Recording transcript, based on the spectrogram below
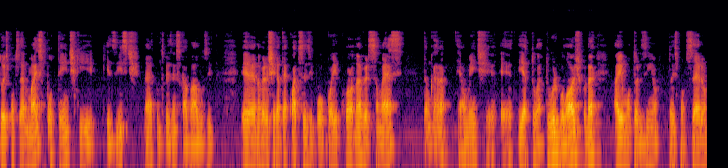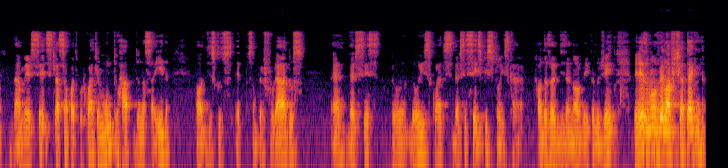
2.0 mais potente que, existe, né, com 300 cavalos e é, na verdade chega até 400 e pouco aí na versão S. Então, cara, realmente é, é, e é turbo, lógico, né? Aí o motorzinho 2.0 da Mercedes, tração 4x4, é muito rápido na saída. Ó, discos é, são perfurados, né? Deve ser dois, quatro, deve ser seis pistões, cara. Rodas 19 aí pelo jeito. Beleza? Vamos ver lá a ficha técnica.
